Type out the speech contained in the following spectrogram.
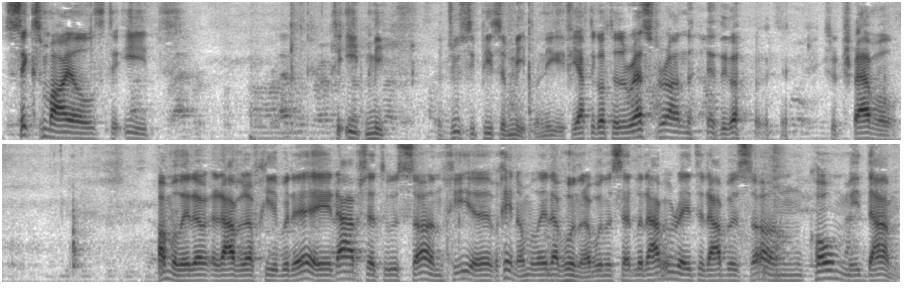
six miles to eat to eat meat, a juicy piece of meat. When you, if you have to go to the restaurant, you should travel Amalei Rav Rav Chia B'rei, Rav said to his son, Chia, v'chein Amalei Rav Huna, Rav Huna said, Rav B'rei to Rab's son, Kol midam,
